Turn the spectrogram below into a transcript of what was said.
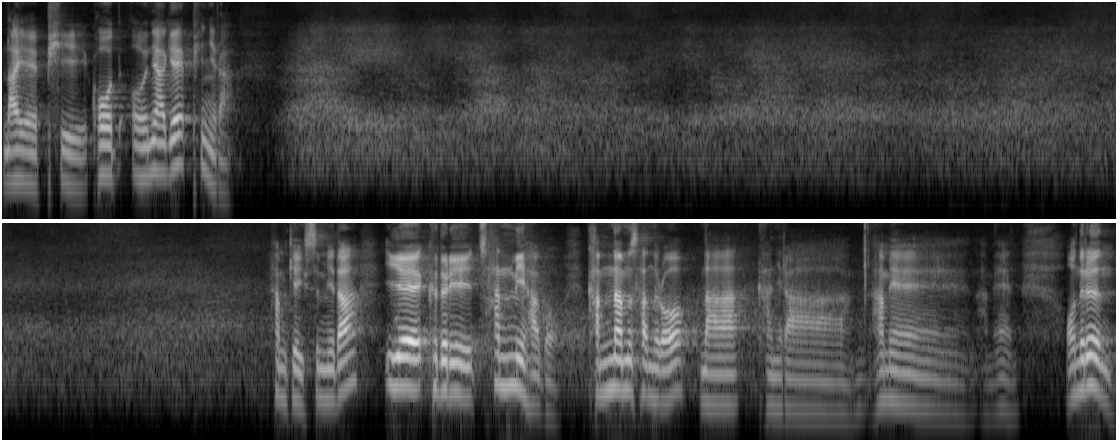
나의 피 곧 언약의 피니라 함께 읽습니다. 이에 그들이 찬미하고 감남산으로 나아가니라. 아멘. 아멘. 오늘은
